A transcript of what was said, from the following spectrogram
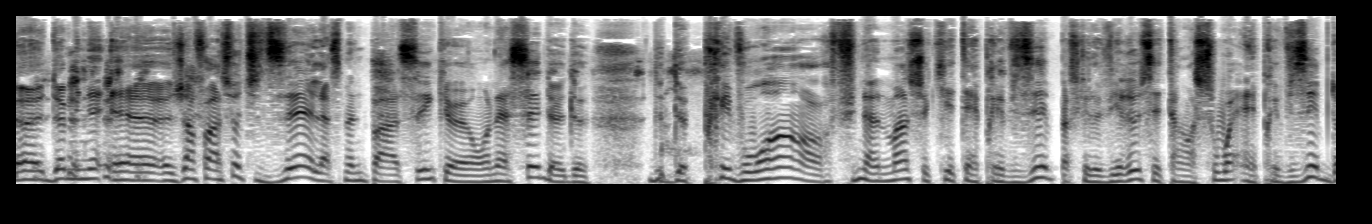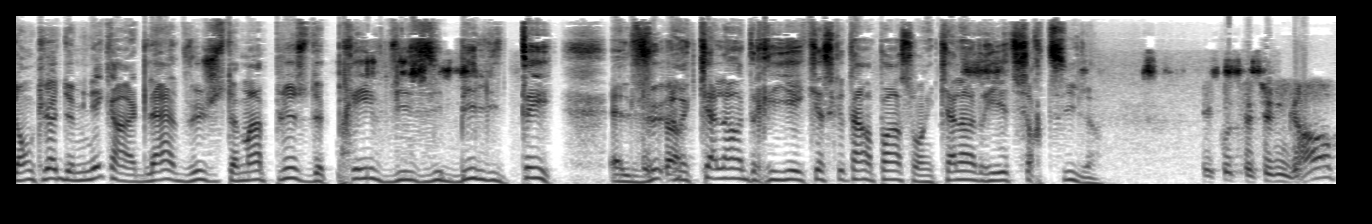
Euh, Dominique, euh, Jean-François, tu disais la semaine passée qu'on essaie de, de, de, de prévoir finalement ce qui est imprévisible parce que le virus est en soi imprévisible. Donc là, Dominique Anglade veut justement plus de prévisibilité. Elle veut un calendrier. Qu'est-ce que tu en penses, un calendrier de sortie, là? Écoute, c'est une grande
